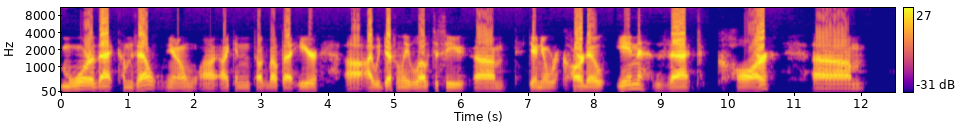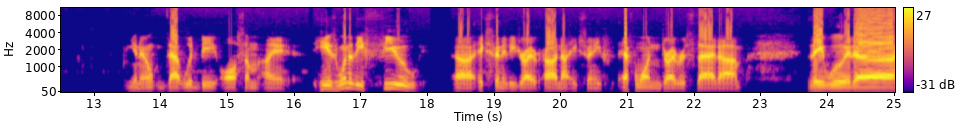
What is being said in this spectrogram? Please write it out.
more of that comes out, you know, I, I can talk about that here. Uh, I would definitely love to see um, Daniel Ricciardo in that car. Um, you know, that would be awesome. I he is one of the few uh, Xfinity driver, uh, not Xfinity, F1 drivers that um, they would uh,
